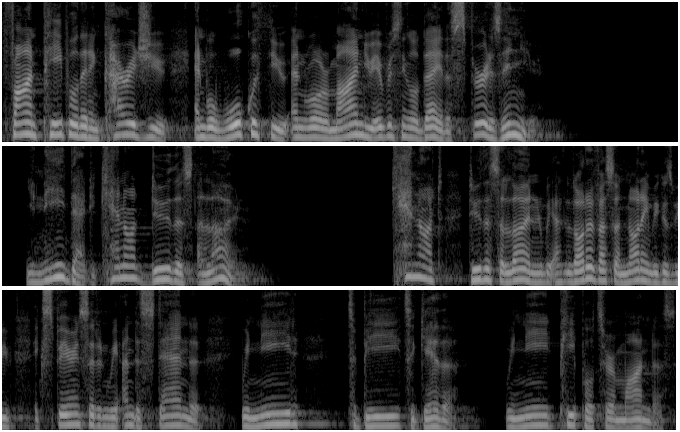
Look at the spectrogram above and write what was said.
find people that encourage you and will walk with you and will remind you every single day the Spirit is in you. You need that. You cannot do this alone. Cannot do this alone. A lot of us are nodding because we've experienced it and we understand it. We need to be together. We need people to remind us.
